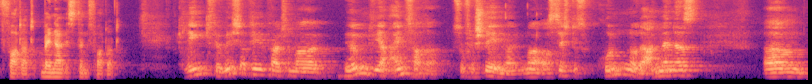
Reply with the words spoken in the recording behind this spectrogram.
fordert, wenn er es denn fordert. Klingt für mich auf jeden Fall schon mal irgendwie einfacher zu verstehen, weil mal aus Sicht des Kunden oder Anwenders, ähm,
